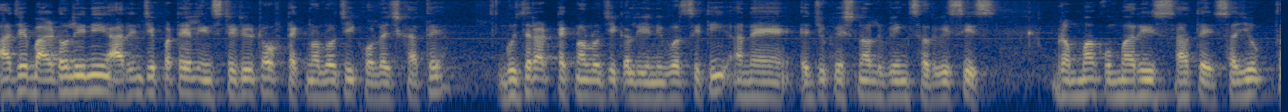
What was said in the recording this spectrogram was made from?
આજે બારડોલીની RNG Patel institute of technology college ખાતે ગુજરાત ટેકનોલોજીકલ યુનિવર્સિટી અને educational wing services Brahma Kumaris સાથે સંયુક્ત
